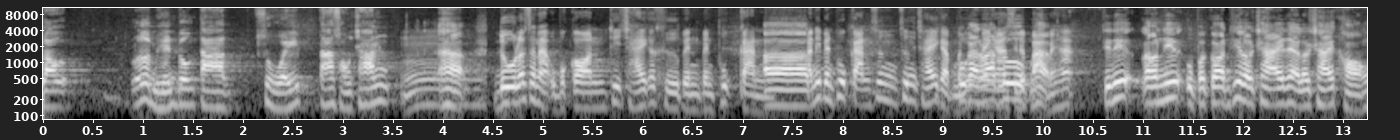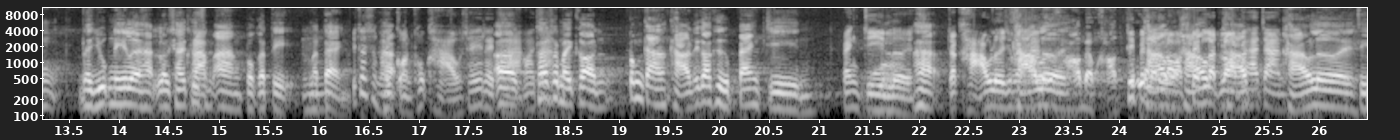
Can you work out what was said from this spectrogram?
เราเริ่มเห็นดวงตา สวยตาสองชั้นครับดูลักษณะอุปกรณ์ที่ใช้ก็คือเป็นเป็นผู้กันเอ่ออันนี้เป็นผู้กันซึ่งซึ่งใช้กับผู้การในวาดงานรูศิปลปะครับไหมฮะ ทีนี้ตอนนี้อุปกรณ์ที่เราใช้เนี่ยเราใช้ของในยุคนี้เลยฮะเราใช้เครื่อครังบสำอางปกติมาแต่งถ้าสมัยก่อนขาวๆใช้อะไรเอ่อทาก็อาจาถ้ารสย์มัยก่อนต้องการขาวนี่ก็คือแป้งจีน แป้งจีนเลย ฮะ จะขาวเลยใช่ไหมขาวเลย ขาวแบบขาวที่ เป็นขาวหลอดๆเป็นหลอดๆไหมฮะอาจารย์ ขาวเลย สี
